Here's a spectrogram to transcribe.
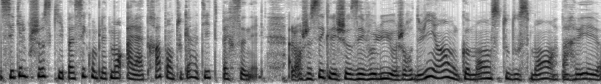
C'est quelque chose qui est passé complètement à la trappe, en tout cas à titre personnel. Alors je sais que les choses évoluent aujourd'hui. Hein, on commence tout doucement à parler euh,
